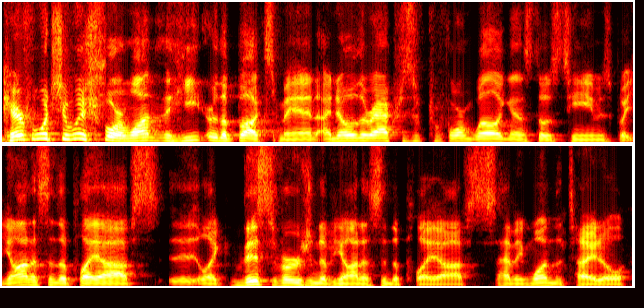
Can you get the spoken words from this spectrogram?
careful what you wish for. Want the Heat or the Bucks, man. I know the Raptors have performed well against those teams, but Giannis in the playoffs, eh, like this version of Giannis in the playoffs, having won the title,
